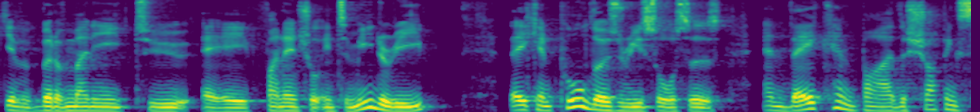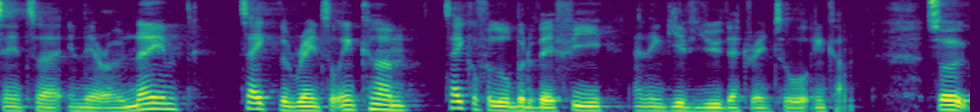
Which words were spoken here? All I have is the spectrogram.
give a bit of money to a financial intermediary, they can pool those resources and they can buy the shopping center in their own name, take the rental income, take off a little bit of their fee, and then give you that rental income. So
